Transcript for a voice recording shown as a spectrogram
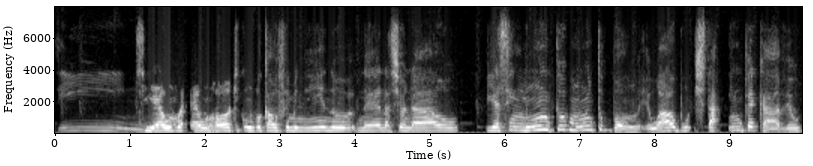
sim! Que é, uma, é um rock com vocal feminino, né, nacional. E assim, muito, muito bom. O álbum está impecável.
